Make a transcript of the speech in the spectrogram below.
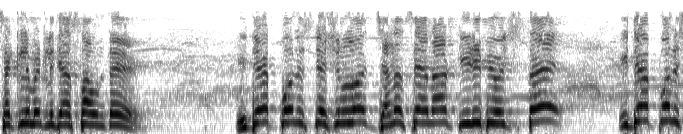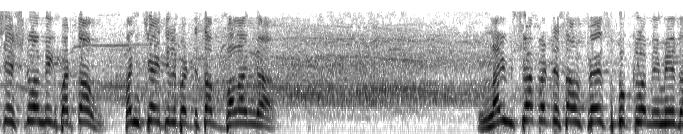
సెటిల్మెంట్లు చేస్తా ఉంటే ఇదే పోలీస్ స్టేషన్లో జనసేన టీడీపీ వస్తే ఇదే పోలీస్ స్టేషన్లో మీకు పెడతాం. పంచాయతీలు పెట్టిస్తాం బలంగా. లైవ్ షో పెట్టిస్తాం ఫేస్బుక్లో మీ మీద.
